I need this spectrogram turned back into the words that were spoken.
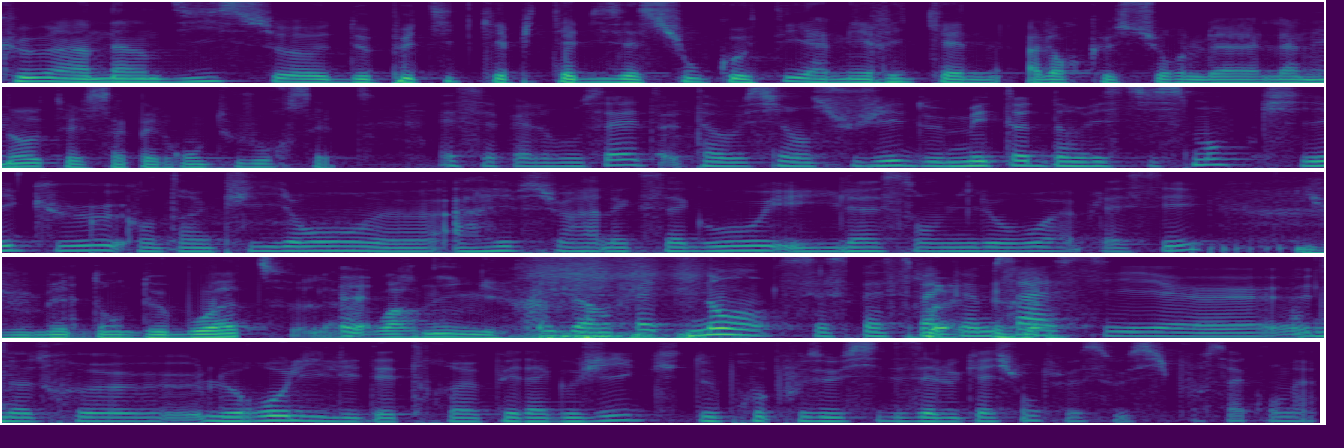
qu'un indice de petite capitalisation cotée américaine. Alors que sur la, note, elles s'appelleront toujours 7. Elles s'appelleront 7. Tu as aussi un sujet de méthode d'investissement qui est que quand un client euh, arrive sur un hexago et il a 100 000 euros à placer. Il veut mettre dans deux boîtes la euh, warning. Eh ben, en fait, non, ça se passe pas comme ça. C'est euh, notre le rôle, il est d'être pédagogique, de proposer aussi des allocations. Tu vois, c'est aussi pour ça qu'on a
